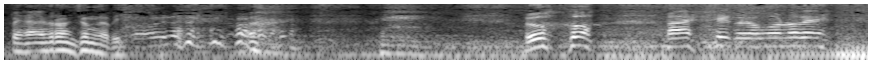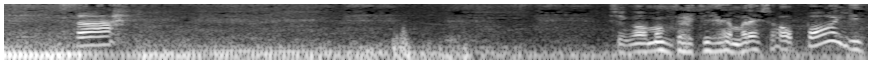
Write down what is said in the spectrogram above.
Penak ronjong tapi. Oh, ae kaya ngono kae. Ah. Sing ngomong dadi emre sapa iki?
